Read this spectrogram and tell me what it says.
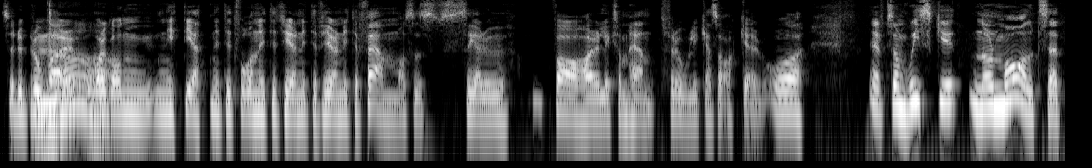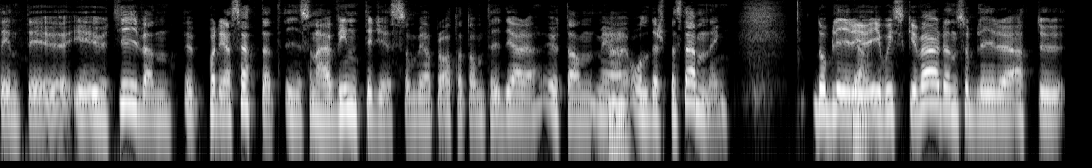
Så du provar Mm. årgång 91, 92, 93, 94, 95 och så ser du vad har liksom hänt för olika saker. Och eftersom whisky normalt sett inte är utgiven på det sättet i sådana här vintages som vi har pratat om tidigare, utan med Mm. åldersbestämning. Då blir det Ja. ju, i whiskyvärlden så blir det att du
